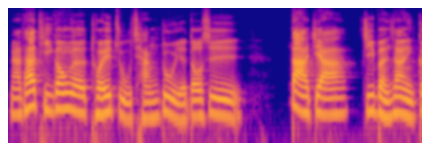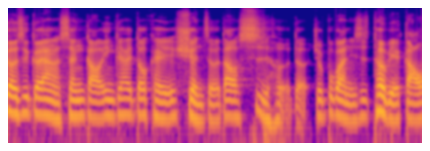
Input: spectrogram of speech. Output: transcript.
那它提供的腿组长度也都是大家基本上你各式各样的身高应该都可以选择到适合的，就不管你是特别高，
